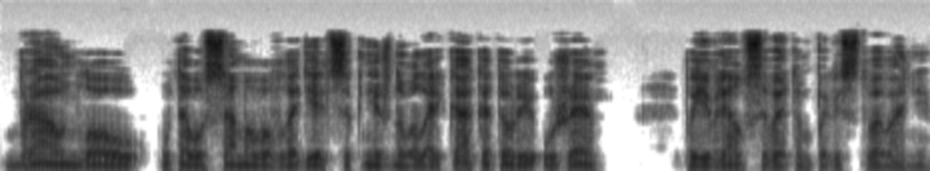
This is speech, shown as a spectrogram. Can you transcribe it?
Браунлоу у того самого владельца книжного ларька, который уже появлялся в этом повествовании.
